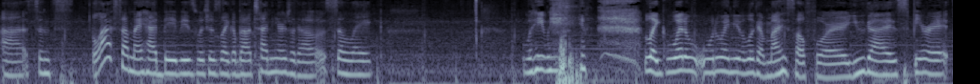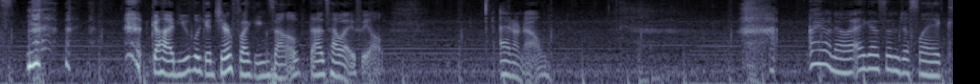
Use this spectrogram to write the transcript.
Uh, since the last time I had babies, which is like about 10 years ago. So, like, what do you mean? like, what what do I need to look at myself for? You guys, spirits. God, you look at your fucking self. That's how I feel. I don't know. I don't know. I guess I'm just like,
